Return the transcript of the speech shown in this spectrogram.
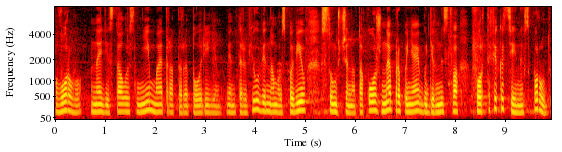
Ворогу не дісталось ні метра території. В інтерв'ю він нам розповів, Сумщина також не припиняє будівництва фортифікаційних споруд.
